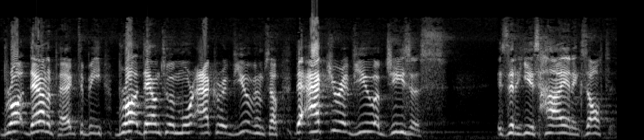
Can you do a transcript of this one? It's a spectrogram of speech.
brought down a peg, to be brought down to a more accurate view of himself. The accurate view of Jesus is that he is high and exalted.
